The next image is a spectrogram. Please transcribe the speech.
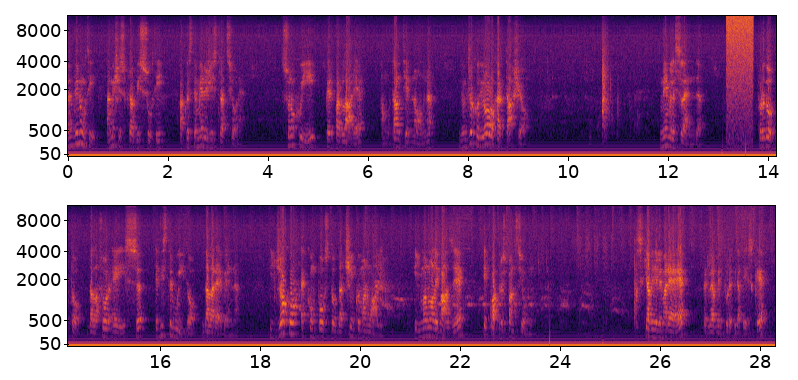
Benvenuti amici sopravvissuti a questa mia registrazione. Sono qui per parlare, a mutanti e non, di un gioco di ruolo cartaceo, Nameless Land, prodotto dalla 4Ace e distribuito dalla Raven. Il gioco è composto da 5 manuali, il manuale base e 4 espansioni. Schiavi delle maree per le avventure piratesche,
